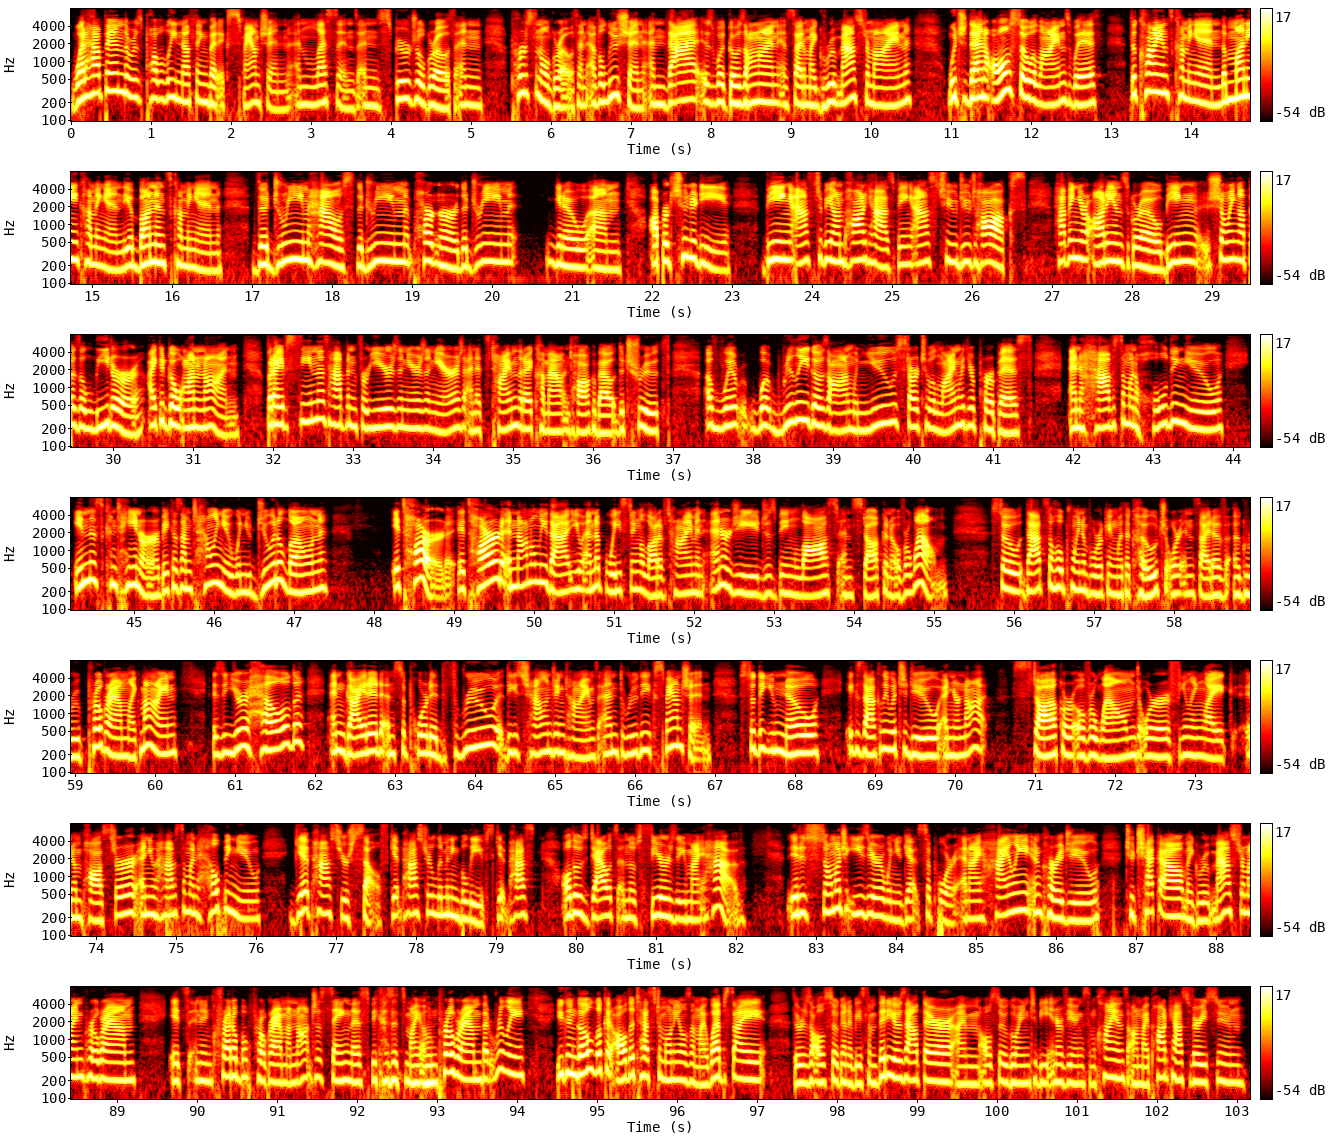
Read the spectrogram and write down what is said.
What happened? There was probably nothing but expansion and lessons and spiritual growth and personal growth and evolution. And that is what goes on inside of my group mastermind, which then also aligns with the clients coming in, the money coming in, the abundance coming in, the dream house, the dream partner, the dream, you know, um, opportunity being asked to be on podcasts, being asked to do talks, having your audience grow, being showing up as a leader. I could go on and on. But I've seen this happen for years and years and years and it's time that I come out and talk about the truth of what what really goes on when you start to align with your purpose and have someone holding you in this container because I'm telling you when you do it alone, it's hard. It's hard. And not only that, you end up wasting a lot of time and energy just being lost and stuck and overwhelmed. So that's the whole point of working with a coach or inside of a group program like mine is that you're held and guided and supported through these challenging times and through the expansion so that you know exactly what to do and you're not stuck or overwhelmed or feeling like an imposter and you have someone helping you get past yourself, get past your limiting beliefs, get past all those doubts and those fears that you might have. It is so much easier when you get support. And I highly encourage you to check out my group mastermind program. It's an incredible program. I'm not just saying this because it's my own program, but really, you can go look at all the testimonials on my website. There's also going to be some videos out there. I'm also going to be interviewing some clients on my podcast very soon.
